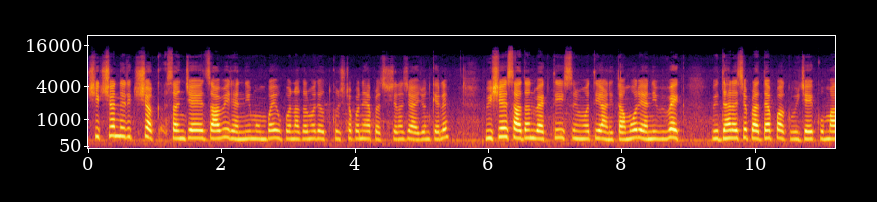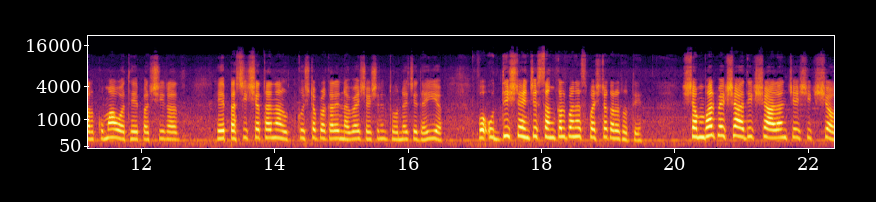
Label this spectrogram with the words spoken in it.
शिक्षण निरीक्षक संजय जावीर यांनी मुंबई उपनगरमध्ये उत्कृष्टपणे या प्रशिक्षणाचे आयोजन केले. विषय साधन व्यक्ती श्रीमती अनिता मोरे यांनी विवेक विद्यालयाचे प्राध्यापक विजय कुमार कुमावत हे प्रशिक्षणा हे प्रशिक्षकांना उत्कृष्ट प्रकारे नव्या शैक्षणिक धोरणाचे ध्येय व उद्दिष्ट यांची संकल्पना स्पष्ट करत होते. शंभरपेक्षा अधिक शाळांचे शिक्षक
